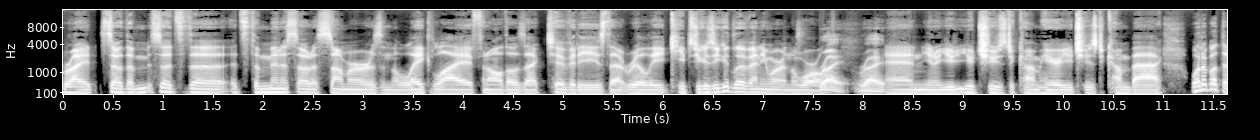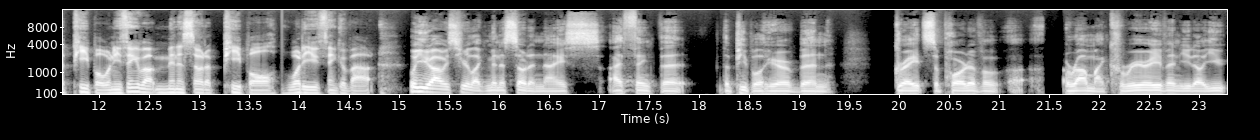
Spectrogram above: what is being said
right. So the so it's the it's the minnesota summers and the lake life and all those activities that really keeps you because you could live anywhere in the world. Right right. And you know you you choose to come here you choose to come back. What about the people? When you think about minnesota people what do you think about? Well you always hear like minnesota nice. I think that the people here have been great supportive of, uh, around my career even. You know you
